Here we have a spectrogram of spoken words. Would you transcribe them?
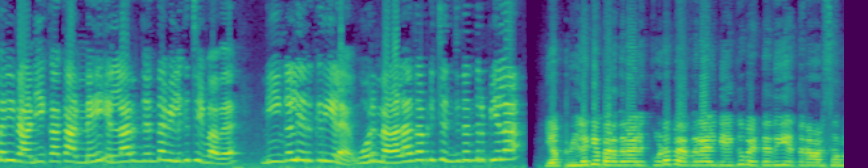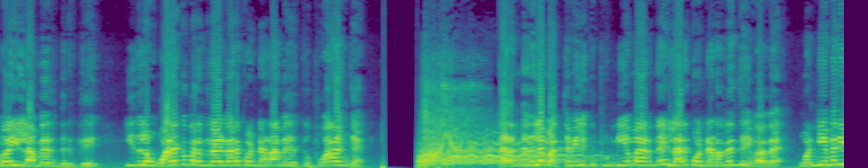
மாதிரி ராணியக்காக்கு அண்ணே எல்லாரும் சேர்ந்து அவளுக்கு செய்வாவ. நீங்கள் இருக்கிறீங்களே ஒரு நாளாவது அப்படி செஞ்சு தந்திருப்பீங்களா? என் பிள்ளைக்கு பிறந்த நாளுக்கு கூட பிறந்த நாள் கேக்கு வெட்டதுக்கு எத்தனை வருஷமோ இல்லாம இருந்திருக்கு. இதுல உனக்கு பிறந்த நாள் வேற கொண்டாடாம இருக்கு. போவாங்க பிறந்ததுல மத்தவங்களுக்கு புண்ணியமா இருந்தா எல்லாரும் கொண்டாடதான் செய்வாங்க உன்னிய மாதிரி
